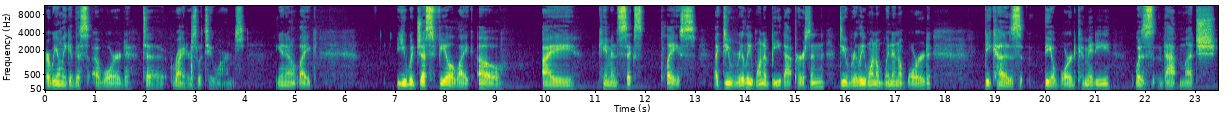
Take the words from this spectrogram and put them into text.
or we only give this award to writers with two arms. You know, like you would just feel like, oh, I came in sixth place. Like, do you really want to be that person? Do you really want to win an award because the award committee was that much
